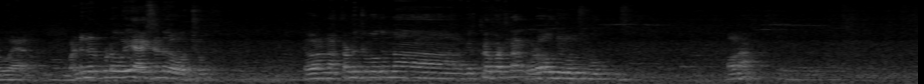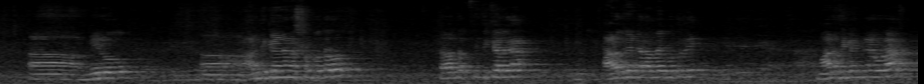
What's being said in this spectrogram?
నువ్వు బండి నడుపుకుంటూ పోయి యాక్సిడెంట్ కావచ్చు. ఎవరన్నా అక్కడి నుంచి పోతున్న వ్యక్తుల పట్ల గొడవ దిగవచ్చు నువ్వు. అవునా? మీరు ఆర్థికంగా నష్టపోతారు తర్వాత ఫిజికల్గా ఆరోగ్యం ఖరాబ్ అయిపోతుంది మానసికంగా కూడా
